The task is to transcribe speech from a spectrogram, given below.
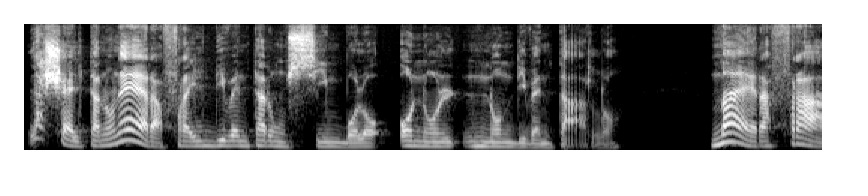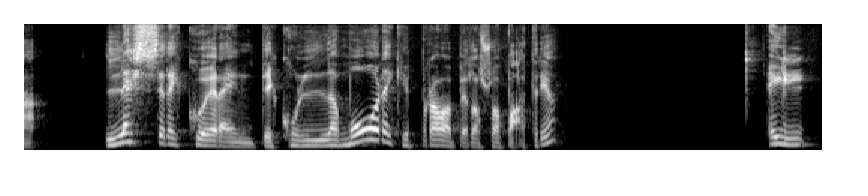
la scelta non era fra il diventare un simbolo o non, non diventarlo, ma era fra l'essere coerente con l'amore che prova per la sua patria è il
